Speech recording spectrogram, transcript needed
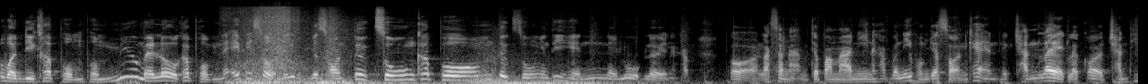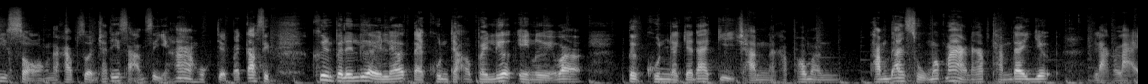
สวัสดีครับผมผมมียวเมโลครับผมในเอพิโซดนี้ผมจะสอนตึกสูงครับผมตึกสูงอย่างที่เห็นในรูปเลยนะครับ ก็ลักษณะมันจะประมาณนี้นะครับ วันนี้ผมจะสอนแค่ชั้นแรกแล้วก็ชั้นที่สองนะครับส่วนชั้นที่ 3 4 5 6 7 8 9 10ขึ้นไปเรื่อยๆ แล้วแต่คุณจะเอาไปเลือกเองเลยว่า ตึกคุณอยากจะได้กี่ชั้นนะครับ เพราะมันทำได้สูงมากๆนะครับทำได้เยอะหลากหลาย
